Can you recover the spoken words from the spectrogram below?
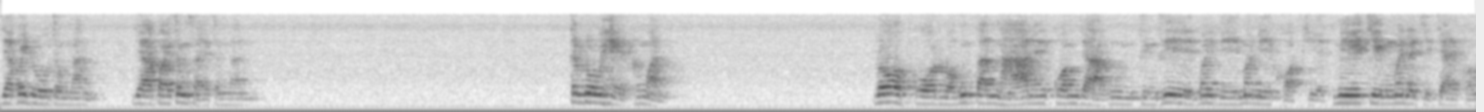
อย่าไปดูตรงนั้น อย่าไปสงสัยตรงนั้นต้องดูเหตุของมัน โลภโกรธหลงตัณหาในความอยากสิ่งที่ไม่ดีไม่มีขอบเขตมีจริงไม่ในจิตใจของ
